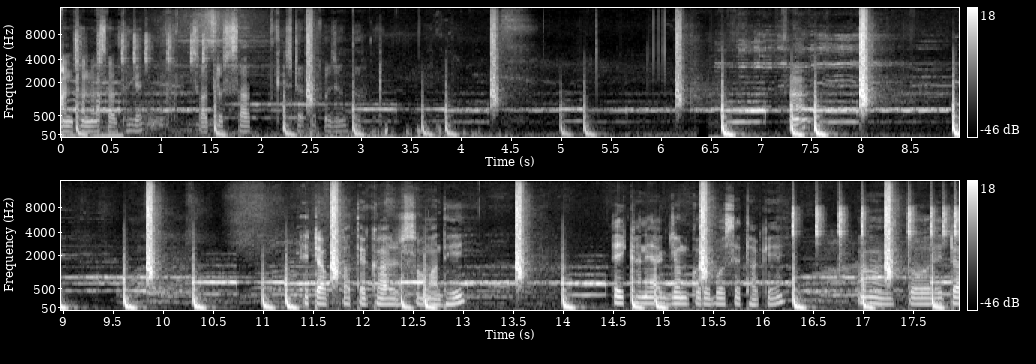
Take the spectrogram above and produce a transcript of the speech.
আটান্ন সাল থেকে সতেরোশো সাত খ্রিস্টাব্দ পর্যন্ত। হ্যাঁ? এটা ফাতেখার সমাধি। এইখানে একজন করে বসে থাকে। হ্যাঁ তো এটা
